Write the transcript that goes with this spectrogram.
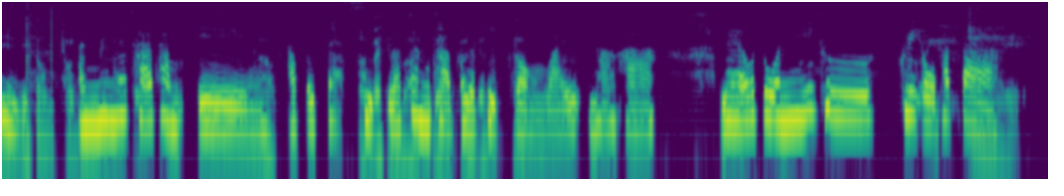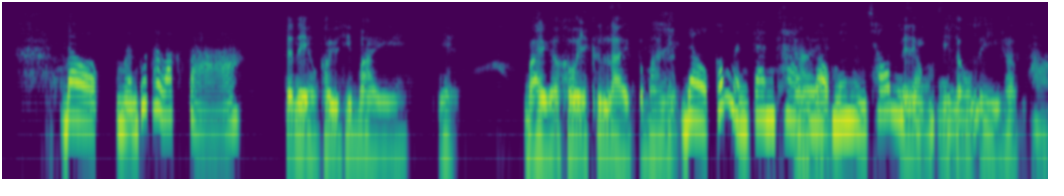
นี้มีมีสสอองงต้นช่นอันนี้สงแม่ต้ค้าทำเองครับเอาไปแปดเอาสิบ80แล้วกันค่ะบาทเผื่อแบ่งปันกันติดครับกล่องไว้นะคะ แล้วตัวนี้คือ ครีโอพัตตา ใช่ดอกเหมือนพุทธรักษา แต่เน่ห์ของเขาอยู่ที่ใบ เนี่ย ใบก็เขาจะขึ้นลายประมาณนี้ ดอกก็เหมือนกันค่ะ ใช่ ดอกมีหนึ่งช่อมีในสองมีสีสองสีครับค่ะ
